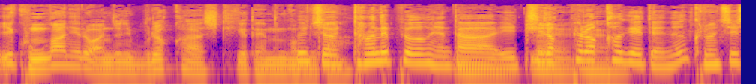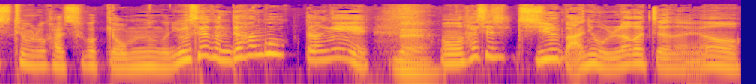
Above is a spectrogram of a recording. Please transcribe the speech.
이 공관위를 완전히 무력화시키게 되는 겁니다. 그렇죠. 당 대표가 그냥 다이 네, 쥐락펴락하게 되는 그런 시스템으로 갈 수밖에 없는 거. 요새 근데 한국당이 네. 어 사실 지지율 많이 올라갔잖아요.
